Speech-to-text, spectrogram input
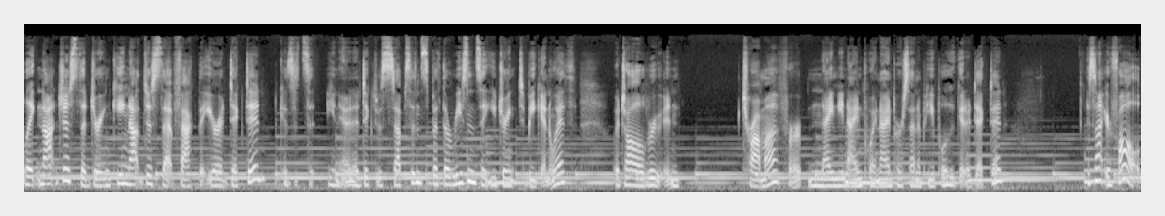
Like, not just the drinking, not just that fact that you're addicted, because it's, you know, an addictive substance, but the reasons that you drink to begin with, which all root in trauma for 99.9% of people who get addicted, it's not your fault.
